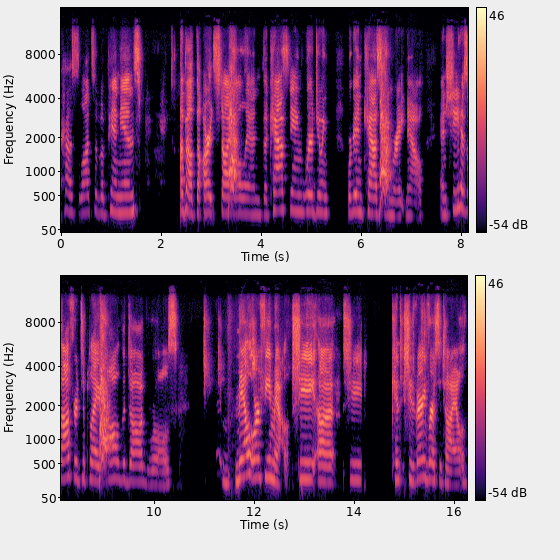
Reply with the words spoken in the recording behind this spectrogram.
has lots of opinions about the art style and the casting. We're doing, we're in casting right now. And she has offered to play all the dog roles male or female. She uh she can she's very versatile.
